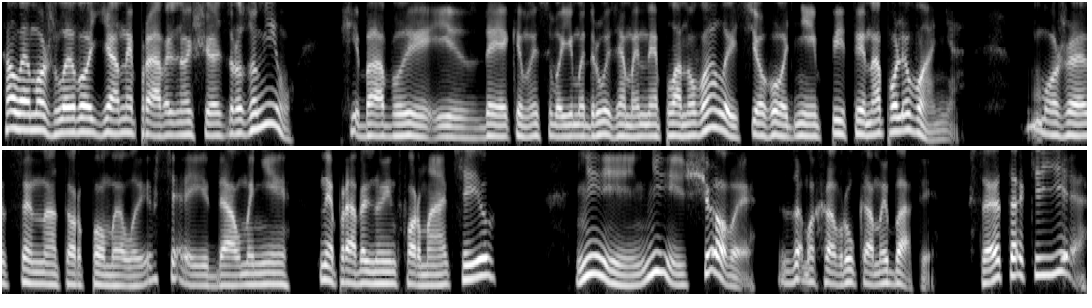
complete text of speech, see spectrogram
Але, можливо, я неправильно щось зрозумів. Хіба ви із деякими своїми друзями не планували сьогодні піти на полювання? Може, сенатор помилився і дав мені неправильну інформацію? Ні, ні, що ви? замахав руками Бафі. Все так і є.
